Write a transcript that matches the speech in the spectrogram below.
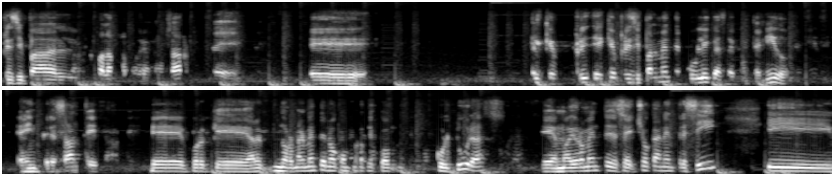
principal palabra podemos usar eh, eh, el, que, que principalmente publica este contenido. Es interesante eh, porque normalmente no comparte culturas mayormente se chocan entre sí y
